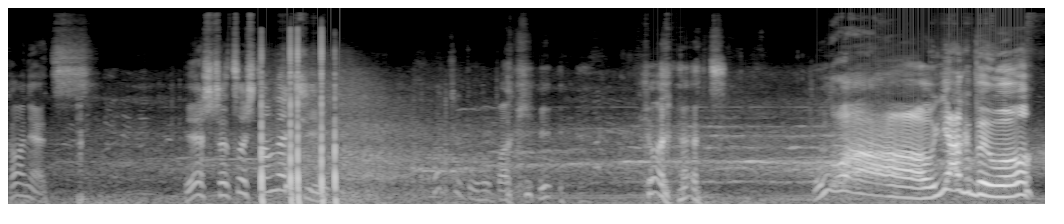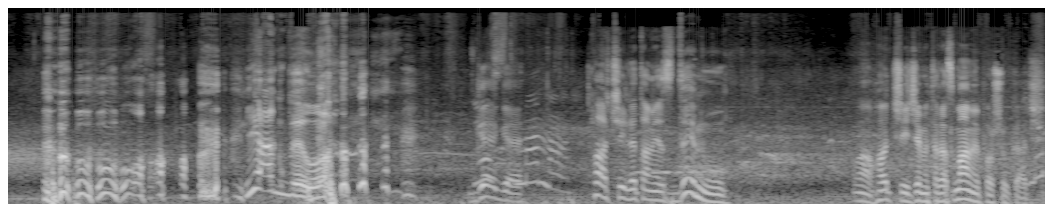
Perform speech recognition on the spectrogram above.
Wow. Koniec. Jeszcze coś tam leci. Chodźcie tu chłopaki. Koniec. Wow, jak było? Jak było? Gege. Patrz ile tam jest dymu. Wow, chodźcie, idziemy teraz mamy poszukać.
